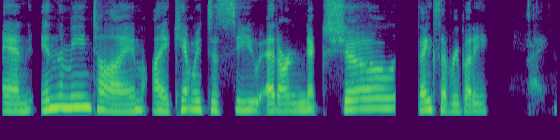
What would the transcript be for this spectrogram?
And in the meantime, I can't wait to see you at our next show. Thanks, everybody. Bye.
